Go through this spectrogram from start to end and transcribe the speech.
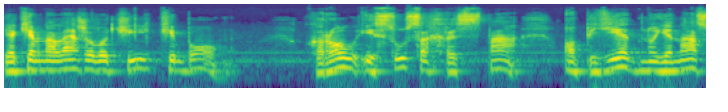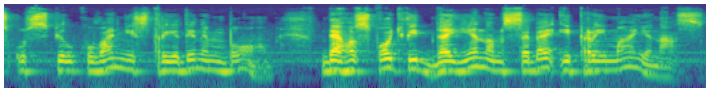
яким належало тільки Богу. Кров Ісуса Христа об'єднує нас у спілкуванні з триєдиним Богом, де Господь віддає нам себе і приймає нас.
